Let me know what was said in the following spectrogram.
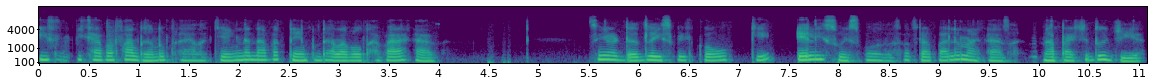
e ficava falando para ela que ainda dava tempo dela voltar para casa. Sr. Dudley explicou que ele e sua esposa só trabalham na casa na parte do dia.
